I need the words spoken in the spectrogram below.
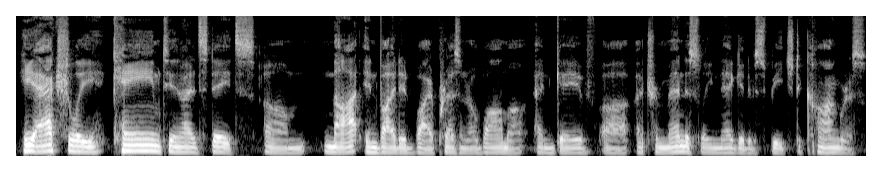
he actually came to the United States um, not invited by President Obama and gave uh, a tremendously negative speech to Congress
